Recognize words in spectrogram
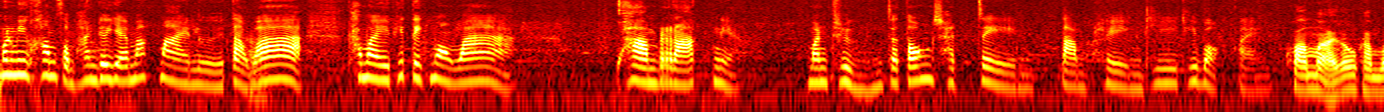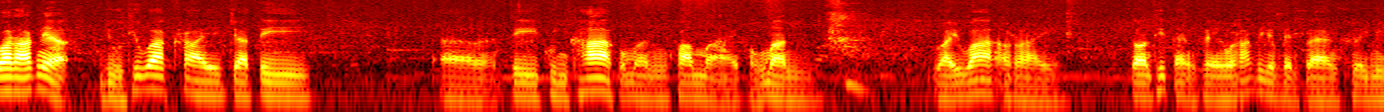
มันมีความสัมพันธ์เยอะแยะมากมายเลย แต่ว่าทำไมพี่ติ๊กมองว่าความรักเนี่ยมันถึงจะต้องชัดเจนตามเพลงที่ที่บอกไป ความหมายของคำว่ารักเนี่ยอยู่ที่ว่าใครจะตีเอ่อตีคุณค่าของมันความหมายของมันค่ะ ไว้ว่าอะไร ตอนที่แต่งเพลงรักที่ยังเปลี่ยนแปลงเคยมี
